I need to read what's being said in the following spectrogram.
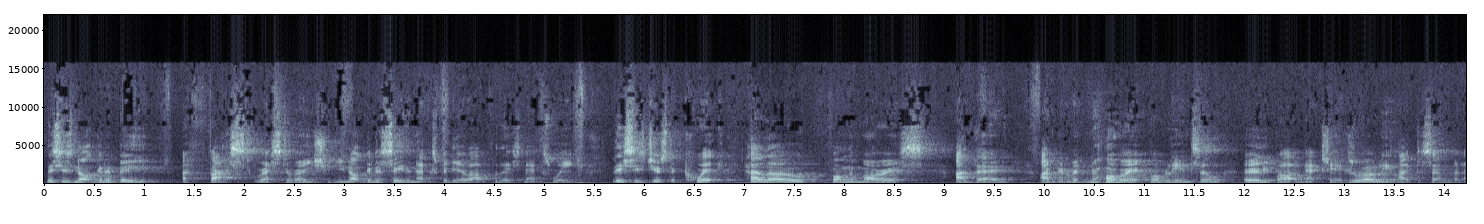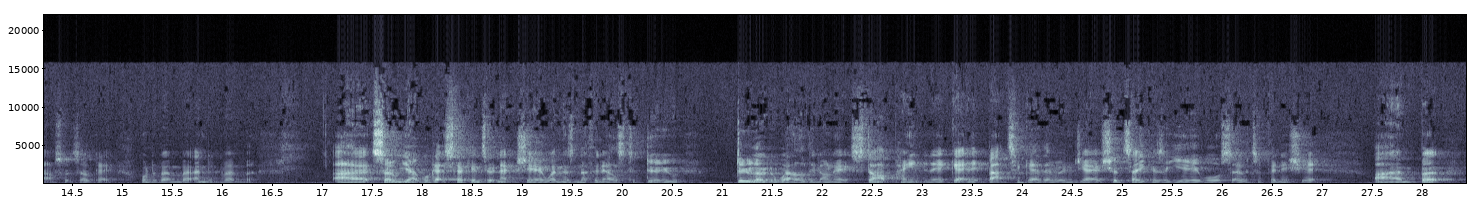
This is not going to be a fast restoration. You're not going to see the next video out for this next week. This is just a quick hello from the Morris, and then I'm going to ignore it probably until early part of next year because we're only in like December now, so it's okay, or November, end of November. Uh, so yeah, we'll get stuck into it next year when there's nothing else to do. Do load of welding on it, start painting it, getting it back together, and yeah, it should take us a year or so to finish it. Um, but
